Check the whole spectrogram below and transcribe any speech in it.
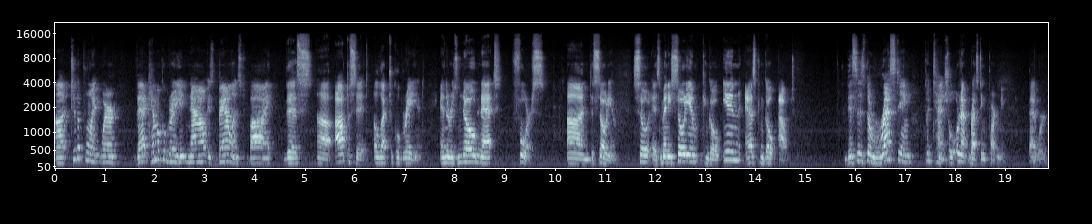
uh, to the point where that chemical gradient now is balanced by this uh, opposite electrical gradient. And there is no net force on the sodium. So as many sodium can go in as can go out. This is the resting potential, or not resting, pardon me, bad word.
